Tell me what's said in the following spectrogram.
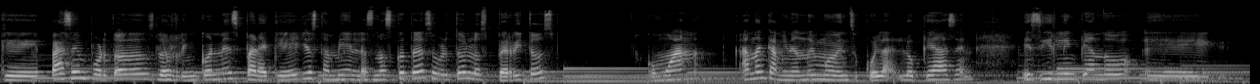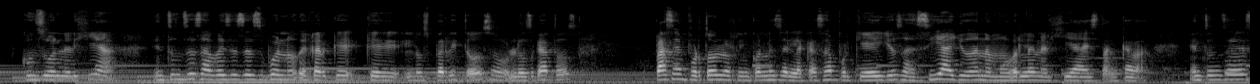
que pasen por todos los rincones para que ellos también, las mascotas, sobre todo los perritos, como andan caminando y mueven su cola, lo que hacen es ir limpiando eh, con su energía. Entonces a veces es bueno dejar que, que los perritos o los gatos pasen por todos los rincones de la casa porque ellos así ayudan a mover la energía estancada. Entonces,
